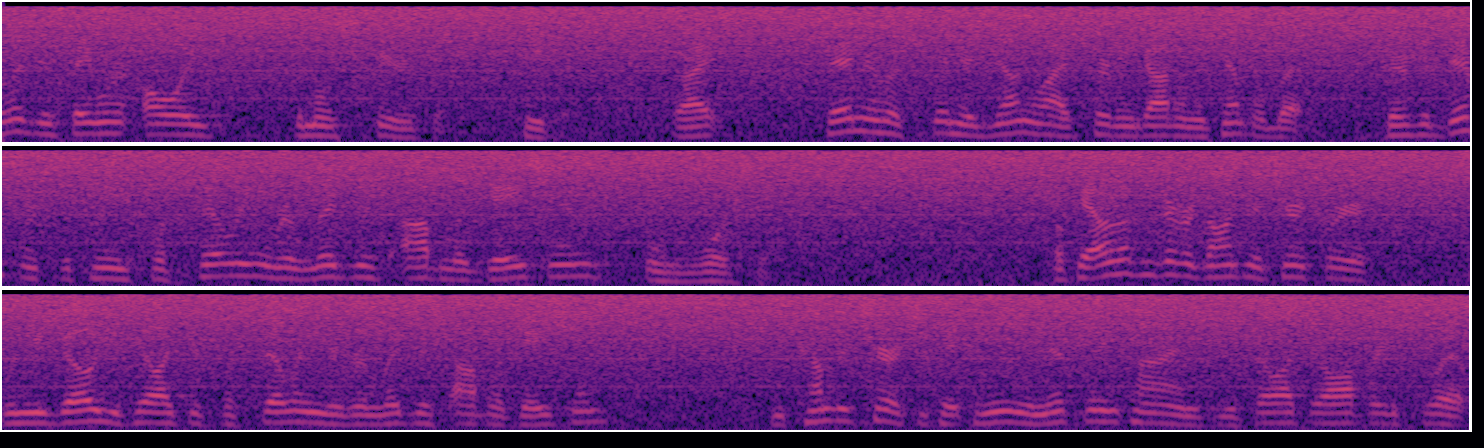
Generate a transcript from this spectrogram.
religious, they weren't always the most spiritual people. Right? Samuel has spent his young life serving God in the temple, but there's a difference between fulfilling religious obligations and worship. Okay, I don't know if you've ever gone to a church where when you go, you feel like you're fulfilling your religious obligation. You come to church, you take communion this many times, you fill out your offering slip,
